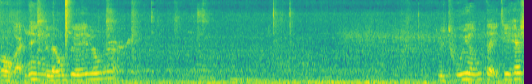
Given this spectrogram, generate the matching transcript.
Ồ, cái này lâu ghê luôn á vì thúi không? Tệ chết hết.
